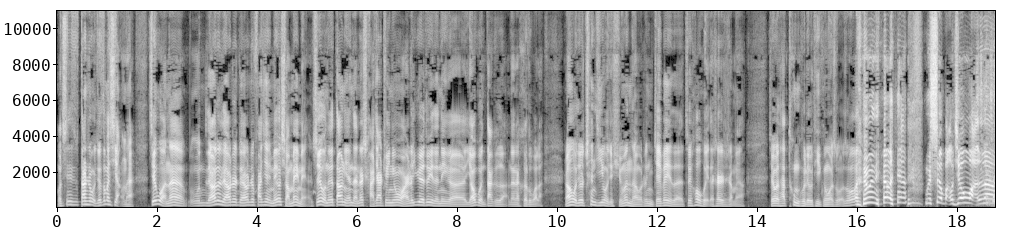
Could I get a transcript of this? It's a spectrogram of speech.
我其实当时我就这么想的。结果呢，我聊着聊着聊着，发现没有小妹妹，只有那个当年在那吵架追妞玩的乐队的那个摇滚大哥在那喝多了。然后我就趁机我就询问他，我说你这辈子最后悔的事儿是什么呀？结果他痛哭流涕跟我说：“说我我我社保交完了。”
